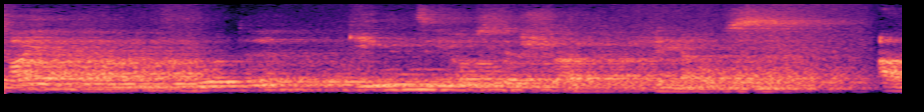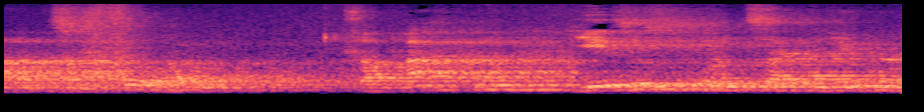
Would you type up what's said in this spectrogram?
Feierabend wurde, gingen sie aus der Stadt hinaus. Aber zuvor verbrachten Jesus und seine Jünger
